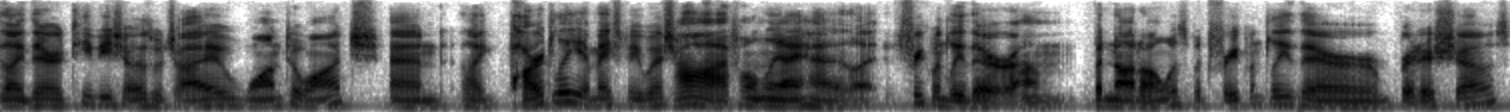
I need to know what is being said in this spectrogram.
like there are TV shows which I want to watch, and like partly it makes me wish, oh, if only I had. Like, frequently they're, um, but not always, but frequently they're British shows.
